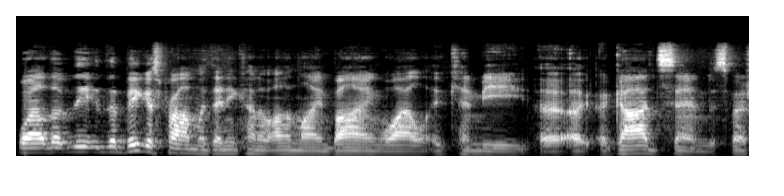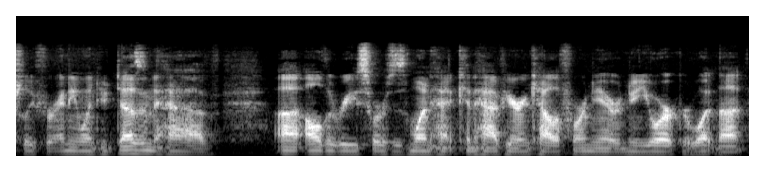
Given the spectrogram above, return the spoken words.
Well, the, the the biggest problem with any kind of online buying, while it can be a, a, godsend, especially for anyone who doesn't have uh, all the resources one ha- can have here in California or New York or whatnot,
